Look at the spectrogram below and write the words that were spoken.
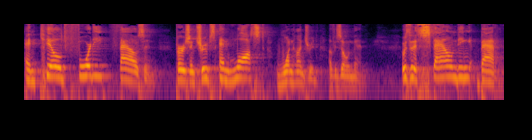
and killed 40,000 Persian troops and lost 100 of his own men. It was an astounding battle,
